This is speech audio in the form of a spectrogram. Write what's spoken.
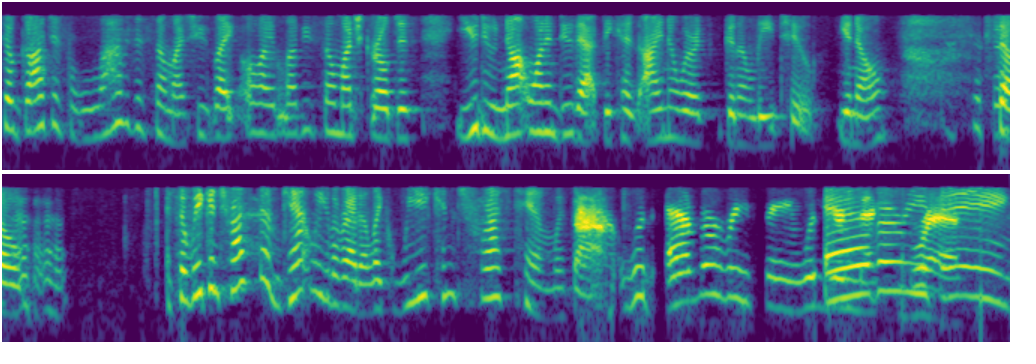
so god just loves us so much he's like oh i love you so much girl just you do not want to do that because i know where it's going to lead to you know so so we can trust him can't we loretta like we can trust him with that with everything, with your next breath. everything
